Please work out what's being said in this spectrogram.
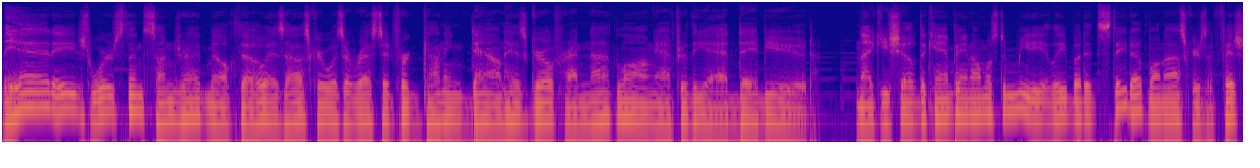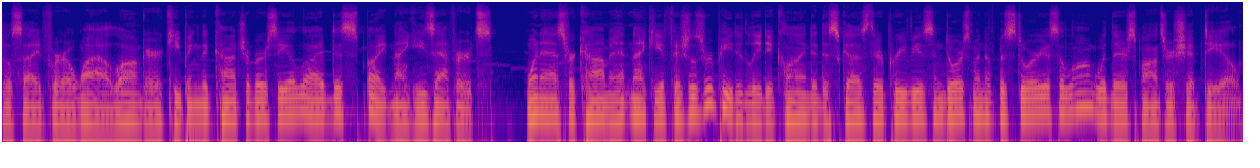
The ad aged worse than sun dried milk, though, as Oscar was arrested for gunning down his girlfriend not long after the ad debuted. Nike shelved the campaign almost immediately, but it stayed up on Oscar's official site for a while longer, keeping the controversy alive despite Nike's efforts. When asked for comment, Nike officials repeatedly declined to discuss their previous endorsement of Pistorius along with their sponsorship deal.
